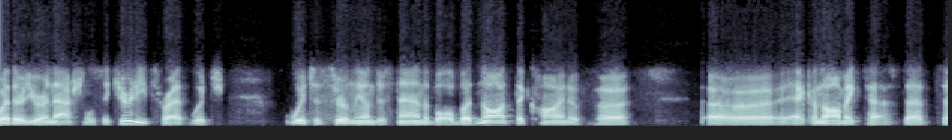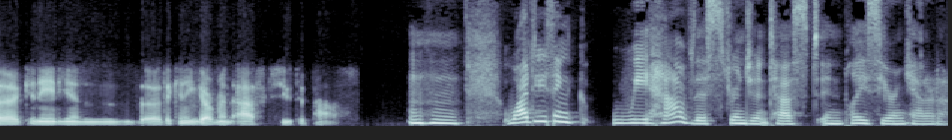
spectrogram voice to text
whether you're a national security threat, which which is certainly understandable, but not the kind of uh, uh, economic test that uh, Canadian the Canadian government asks you to pass. Mm-hmm. Why do you think we have this stringent test in place here in Canada?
